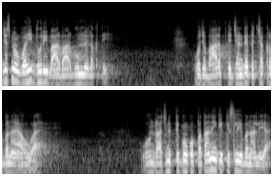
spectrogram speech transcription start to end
जिसमें वही धुरी बार बार घूमने लगती वो जो भारत के झंडे पे चक्र बनाया हुआ है, वो उन राजनीतिकों को पता नहीं कि किस लिए बना लिया है।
